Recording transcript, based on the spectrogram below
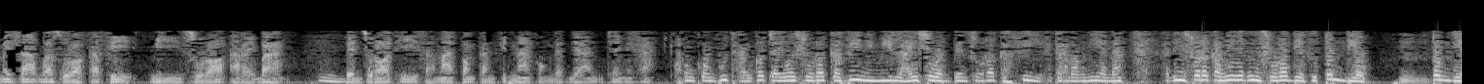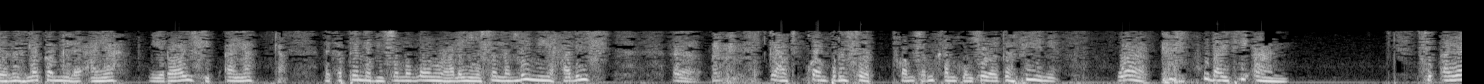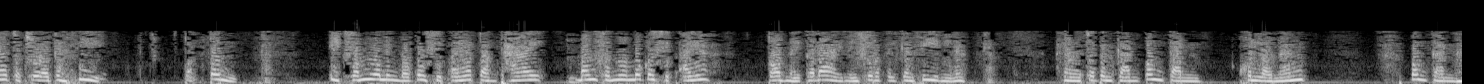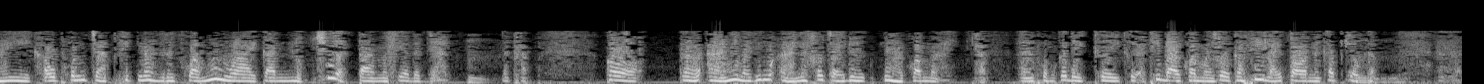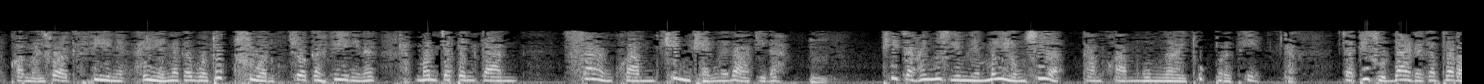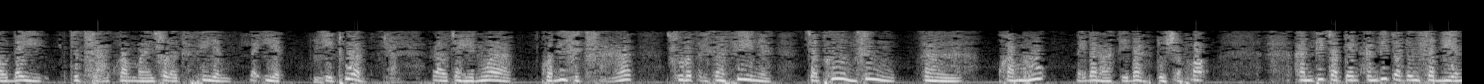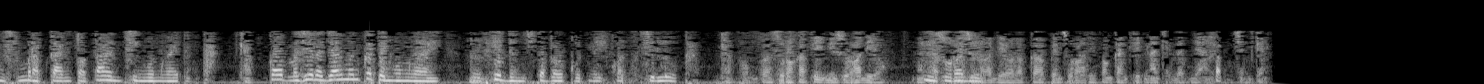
ไม่ทราบว่าสุรากาฟีมีสุราะห์อะไรบ้างอืมเป็นสุราะห์ที่สามารถป้องกันฟิตนะห์ของดัจญานใช่ไหมคะครับคงคงผู้ถามเข้าใจว่าสุรกาฟีนี่มีหลายส่วนเป็นสุรกาฟีอาจารย์มองเนี่ยนะอันนี้สุรกาฟีนี่คือสุรเดียวคือต้นเดียวอืมต้นเดียวนะแล้วก็มีหลายอายะห์มีร้อยสิบอายะห์ครับนะครับท่านนบีสุลต่านละฮ์อะลัยฮิวะสัลลัมได้มีฮะดิษเอ่อกล่าวถึงความประเสริฐความสำคัญของสุรกาฟีเนี่ยว่าผู้ใดที่อ่าน สิบอายะห์จากสุรกาฟีตอนต้นครับอีกสำนวนหนึ่งบอกว่าสิบอายะห์ตอนท้ายอืมบางสำนวนบอกว่าสิบอายะห์ตอนไหนก็ได้ในสุรกาฟีนี่นะครับเอ่อจะเป็นการป้องกันคนเหล่านั้น ป้องกันให้เขาพ้นจากฟิตนะห์หรือความวุ่นวายการหลงเชื่อตามมาเสียดัจญาลอืมนะครับ ก็เอ่ออ่านนี่หมายถึงว่าอ่านและเข้าใจด้วยเนื้อหาความหมายครับเอ่อผมก็ได้เคยเคยอธิบายความหมายโซกาฟีหลายตอนนะครับ เกี่ยวกับอืมเอ่อ ความหมายโซกาฟีเนี่ยให้เห็นนะครับว่าทุกส่วนของโซกาฟีนี่นะครับมันจะเป็นการสร้างความเข้มแข็งในด้านอากีดะห์อืมที่จะให้มุสลิมเนี่ยไม่หลงเชื่อตามความงมงายทุกประเภทครับจะพิสูจน์ได้นะครับ ถ้าเราได้ศึกษาความหมายสุรกาฟีอย่างละเอียดอืมถี่ถ้วนครับเราจะเห็นว่าคนที่ศึกษาสุรอัลกาฟีเนี่ย จะเพิ่มซึ่งเอ่อความรู้ ในด้านอากีดะห์โดยเฉพาะ อันที่จะเป็นอันที่จะเป็นเสบียงสำหรับการต่อต้านสิ่งงมงายต่างครับๆก็มาเสียระยะมันก็เป็นงมงายประเภทหนึ่งที่จะปรากฏในความสิ้นโลกครับครับผมก็สุราะห์กาฟีมีสุราะห์เดียวนะคมีรับสุราะห์เดียวมีเดียวแล้วก็เป็นสุราะห์ที่ป้องกันฟิตนะห์จากดัจญานครับเช่นกัน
